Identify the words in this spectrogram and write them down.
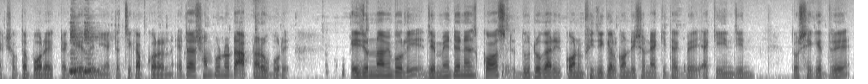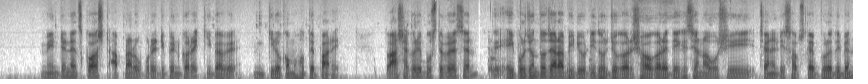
এক সপ্তাহ পরে একটা গেজে নিয়ে একটা চেক আপ করালেন। এটা সম্পূর্ণটা আপনার উপরে। এই জন্য আমি বলি যে মেনটেন্যান্স কস্ট দুটো গাড়ির কন ফিজিক্যাল কন্ডিশন একই থাকবে, একই ইঞ্জিন তো সেক্ষেত্রে মেনটেন্যান্স কস্ট আপনার উপরে ডিপেন্ড করে কীভাবে, কীরকম হতে পারে। তো আশা করি বুঝতে পেরেছেন। এই পর্যন্ত যারা ভিডিওটি ধৈর্য করে সহকারে দেখেছেন, অবশ্যই চ্যানেলটি সাবস্ক্রাইব করে দিবেন।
